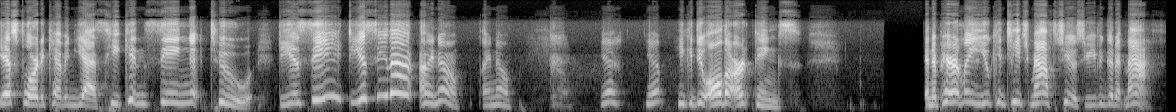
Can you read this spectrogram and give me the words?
Yes, Florida Kevin. Yes, he can sing too. Do you see? Do you see that? I know. I know. Yeah. Yep. He could do all the art things. And apparently you can teach math too. So you're even good at math.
